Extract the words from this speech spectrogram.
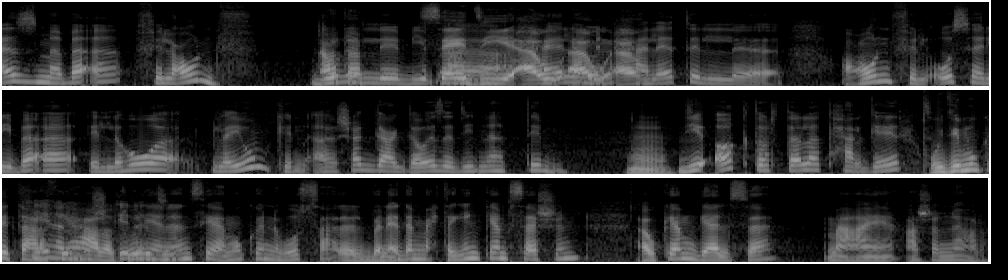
أزمة بقى في العنف. دول طب، اللي بيبقى سادي أو- حالة أو- من أو. حالات العنف الأسري بقى اللي هو لا يمكن أشجع الجوازة دي إنها تتم. دي أكتر ثلاث حاجات ودي ممكن تعرفيها على طول يا. نانسي يعني ممكن نبص على البني آدم محتاجين كام سيشن أو كام جلسة معاه عشان نعرف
